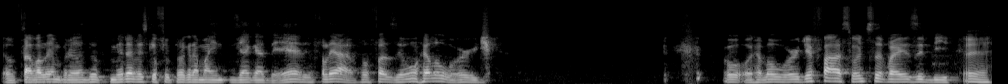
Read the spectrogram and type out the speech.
Eu tava lembrando, a primeira vez que eu fui programar em VHDL, eu falei, ah, vou fazer um Hello World. o, Hello World é fácil, onde você vai exibir? É.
